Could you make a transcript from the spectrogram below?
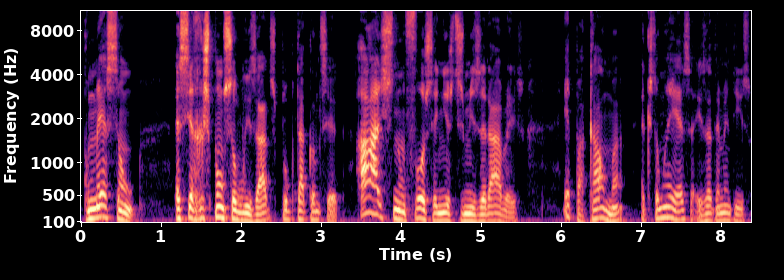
começam a ser responsabilizados pelo que está a acontecer. Ah, se não fossem estes miseráveis Epá, calma, a questão é essa, é exatamente isso.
